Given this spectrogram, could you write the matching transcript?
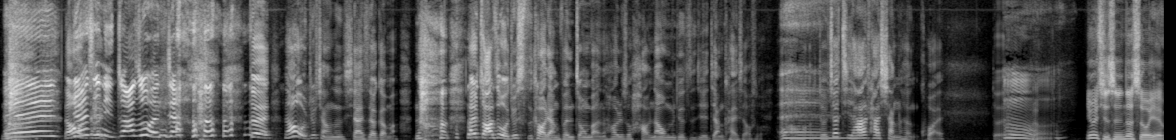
哎、欸，然后原来是你抓住人家，对，然后我就想说现在是要干嘛，然后他就抓住我，就思考两分钟吧，然后就说好，那我们就直接这样开始说，哎、欸，对，就其他他想的很快，对，嗯，因为其实那时候也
